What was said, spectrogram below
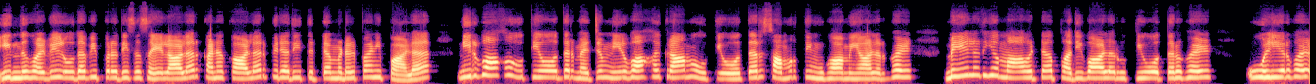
இந்நிகழ்வில் உதவி பிரதேச செயலாளர் கணக்காளர் பிரதி திட்டமிடல் பணிப்பாளர் நிர்வாக உத்தியோகத்தர் மற்றும் நிர்வாக கிராம உத்தியோகத்தர் சமுர்த்தி முகாமையாளர்கள் மேலதிக மாவட்ட பதிவாளர் உத்தியோகத்தர்கள் ஊழியர்கள்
